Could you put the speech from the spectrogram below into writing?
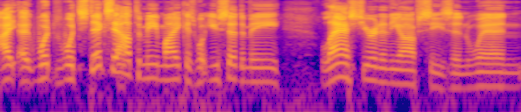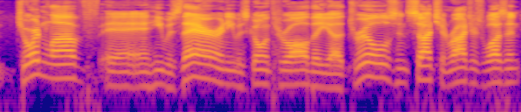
I, I what what sticks out to me, Mike, is what you said to me last year and in the off season when Jordan Love and he was there and he was going through all the uh, drills and such, and Rodgers wasn't,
